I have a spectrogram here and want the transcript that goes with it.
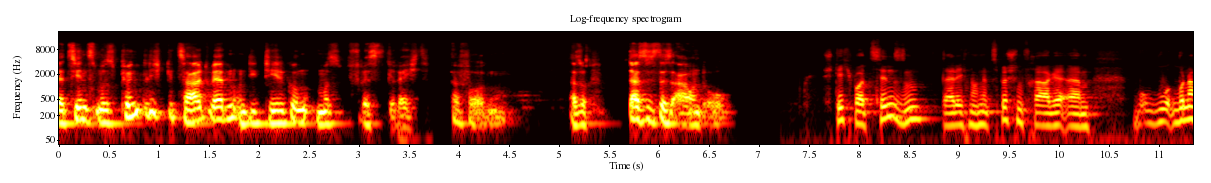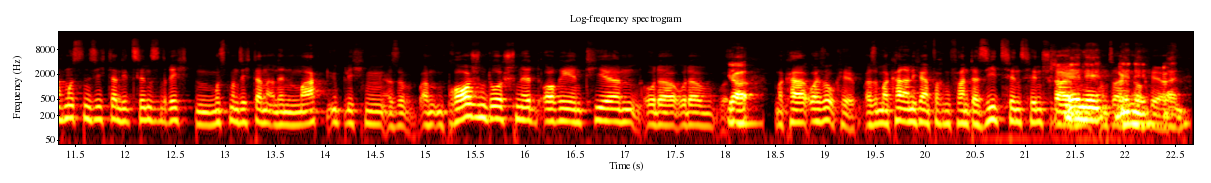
der Zins muss pünktlich gezahlt werden und die Tilgung muss fristgerecht erfolgen. Also das ist das A und O. Stichwort Zinsen, da hätte ich noch eine Zwischenfrage. Ähm, Wonach mussten sich dann die Zinsen richten? Muss man sich dann an den marktüblichen, also am Branchendurchschnitt orientieren oder, oder ja. man kann, also okay, also man kann ja nicht einfach einen Fantasiezins hinschreiben nee, nee, und sagen, nee, okay. Nein.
